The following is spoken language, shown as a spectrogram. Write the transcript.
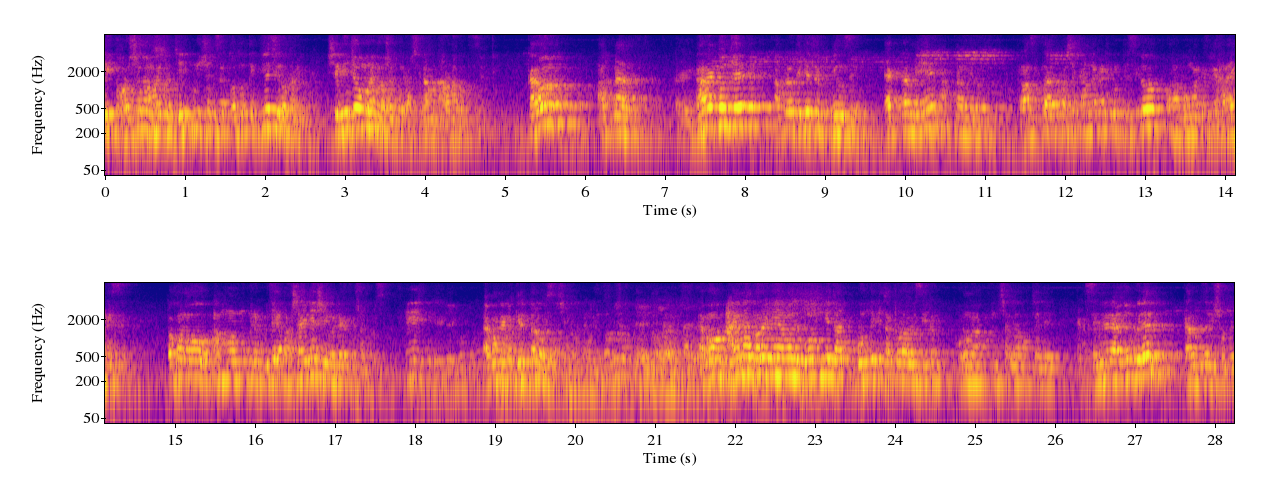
এই ধর্ষণে হয়তো যে পুলিশ অফিসার তদন্তে গিয়েছিল ওখানে সে নিজেও মনে ধর্ষণ করে আসছে আমার ধারণা করতেছে। কারণ আপনার নারায়ণগঞ্জে আপনারা দেখেছেন নিউজে একটা মেয়ে আপনার রাস্তার পাশে কান্নাকাটি করতেছিল, ওরা বৌমার কাছে হারাই গেছে। তখন ও আম্মু আম্মু করে বুঝে বাসায় নিয়ে সেই মেয়েটাকে ধর্ষণ করছে। এবং এটা গ্রেপ্তার হয়েছে সে। এবং আয়না ঘরে নিয়ে আমাদের বোনকে যা, বোনদেরকে যা করা হয়েছে, এটা করোনা ইনশাল্লাহ চাইলে একটা সেমিনার আয়োজন করেন, কারও বুঝারি শুনতে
